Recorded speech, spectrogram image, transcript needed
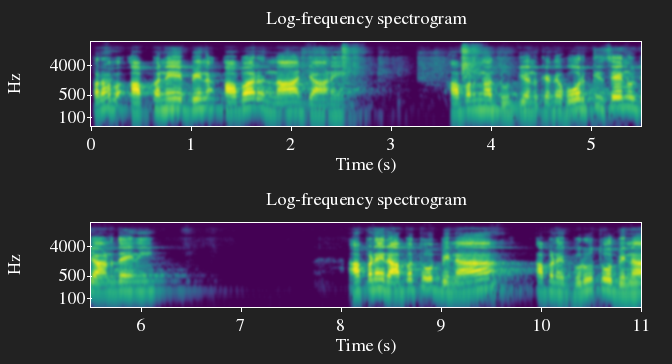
ਪ੍ਰਭ ਆਪਣੇ ਬਿਨ ਅਬਰ ਨਾ ਜਾਣੇ ਅਬਰ ਨਾ ਦੂਜਿਆਂ ਨੂੰ ਕਹਿੰਦੇ, ਹੋਰ ਕਿਸੇ ਨੂੰ ਜਾਣਦਾ ਹੀ ਨਹੀਂ। ਆਪਣੇ ਰੱਬ ਤੋਂ ਬਿਨਾ, ਆਪਣੇ ਗੁਰੂ ਤੋਂ ਬਿਨਾ,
